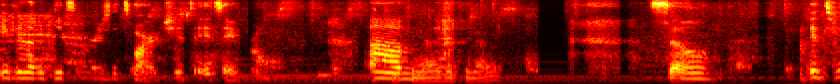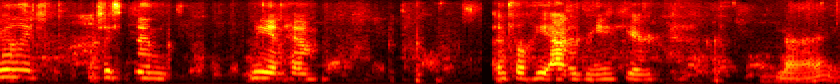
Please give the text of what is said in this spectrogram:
Even though he swears it's March, it's, it's April. Um, know. Good to know. so it's really just been me and him until he added me here. Nice.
